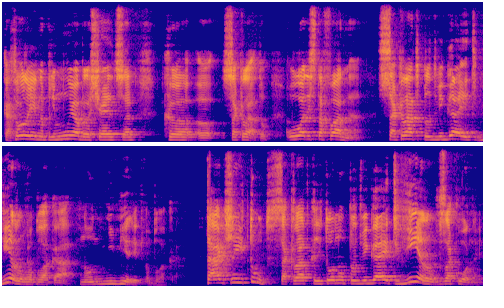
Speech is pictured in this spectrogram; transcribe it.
которые напрямую обращаются к э, Сократу. У Аристофана Сократ продвигает веру в облака, но он не верит в облака. Также и тут Сократ Критону продвигает веру в законы.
